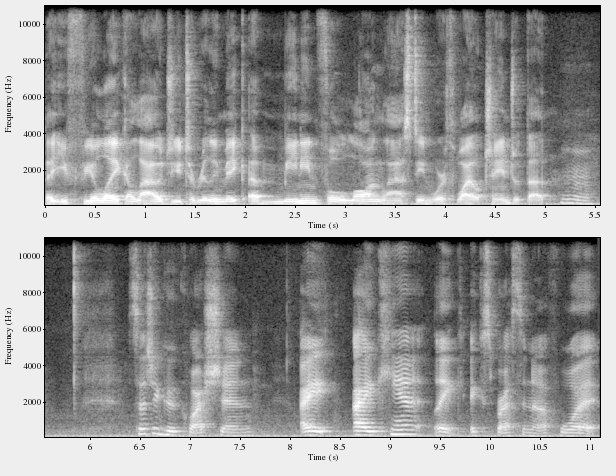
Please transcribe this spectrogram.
That you feel like allowed you to really make a meaningful, long lasting, worthwhile change with that? Such a good question. I I can't like express enough what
